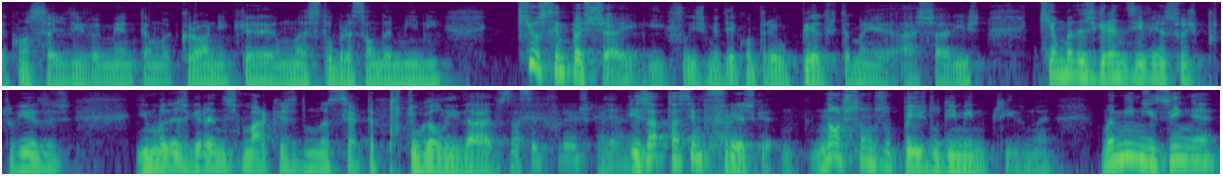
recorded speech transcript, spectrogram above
aconselho vivamente, é uma crónica, uma celebração da Mini, que eu sempre achei, e felizmente encontrei o Pedro também a achar isto, que é uma das grandes invenções portuguesas e uma das grandes marcas de uma certa Portugalidade. Está sempre fresca, não é? Exato, está sempre fresca. Nós somos o país do diminutivo, não é? Uma minizinha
